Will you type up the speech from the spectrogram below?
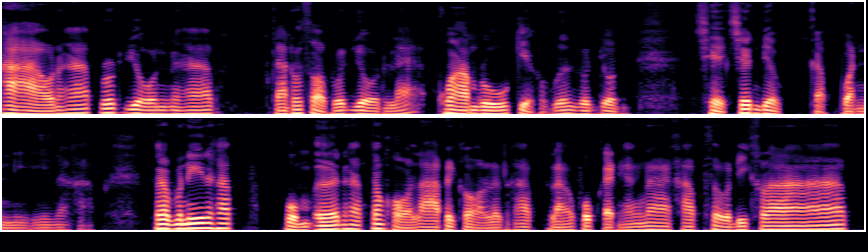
ข่าวนะครับ รถยนต์นะครับ การทดสอบรถยนต์ และความรู้เกี่ยวกับเรื่องรถยนต์เชกเช่นเดียวกับวันนี้นะครับสำหรับวันนี้นะครับ ผมเอิร์ธนะครับ ต้องขอลาไปก่อนแล้วนะครับ แล้วพบกันครั้งหน้าครับ สวัสดีครับ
